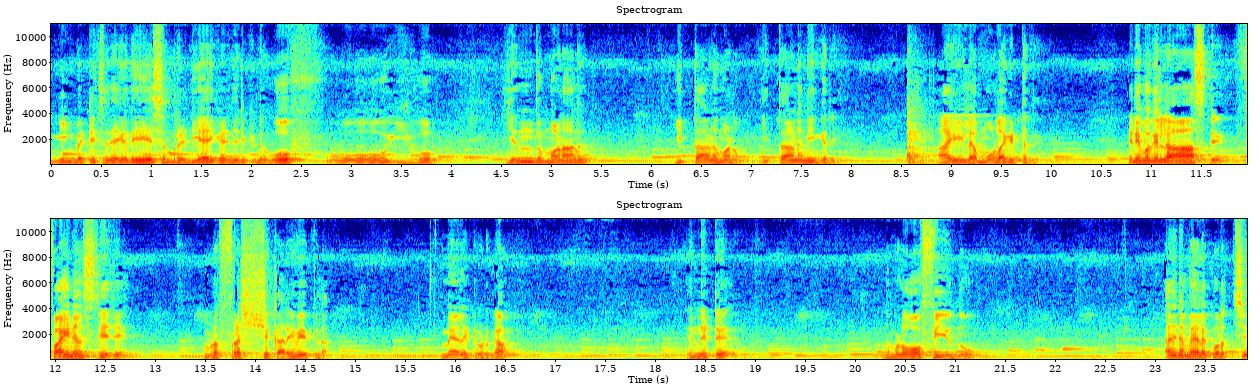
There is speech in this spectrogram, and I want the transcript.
മീൻ വറ്റിച്ചത് ഏകദേശം റെഡിയായി കഴിഞ്ഞിരിക്കുന്നു. ഓഫ് ഓയ്യോ എന്ത് മണാണ്. ഇത്താണ് മണം ഇത്താണ് മീൻകറി. അയില മുളകിട്ടത്. ഇനി നമുക്ക് ലാസ്റ്റ് ഫൈനൽ സ്റ്റേജ് നമ്മളെ ഫ്രഷ് കറിവേപ്പില മേലെ ഇട്ട് കൊടുക്കാം. എന്നിട്ട് നമ്മൾ ഓഫ് ചെയ്യുന്നു. അതിന്റെ മേലെ കുറച്ച്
